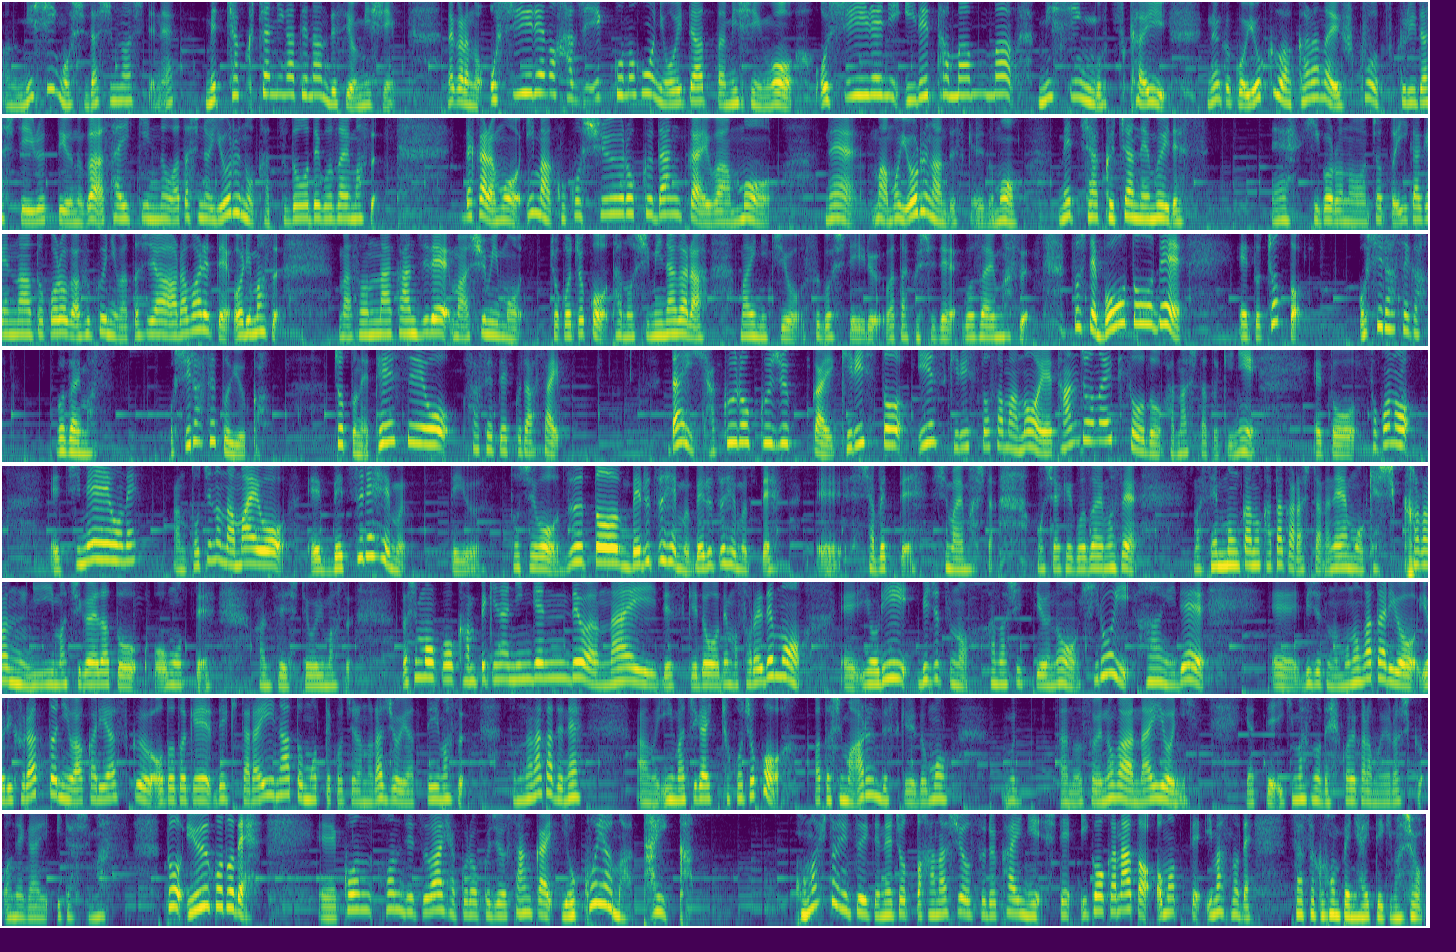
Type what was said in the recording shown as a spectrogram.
あのミシンをしだしましてね。めちゃくちゃ苦手なんですよミシン。だからの押し入れの端っこの方に置いてあったミシンを押し入れに入れたまんまミシンを使いなんかこうよくわからない服を作り出しているっていうのが最近の私の夜の活動でございます。だからもう今ここ収録段階はもうねまあもう夜なんですけれどもめちゃくちゃ眠いです。ね日頃のちょっといい加減なところが服に私は現れております。まあそんな感じで、まあ、趣味もちょこちょこ楽しみながら毎日を過ごしている私でございます。そして冒頭で、えっと、ちょっとお知らせがございます。お知らせというかちょっとね訂正をさせてください。第160回キリストイエス・キリスト様の、えー、誕生のエピソードを話した時に、えっと、そこの、えー、地名をねあの土地の名前を、えー、ベツレヘムっていう土地をずっとベルツヘムベルツヘムってえー、喋ってしまいました。申し訳ございません、まあ、専門家の方からしたらねもうけしからん言い間違いだと思って反省しております。私もこう完璧な人間ではないですけどでもそれでも、えー、より美術の話っていうのを広い範囲で、えー、美術の物語をよりフラットに分かりやすくお届けできたらいいなと思ってこちらのラジオをやっていますそんな中でねあの言い間違いちょこちょこ私もあるんですけれどもあのそういうのがないようにやっていきますのでこれからもよろしくお願いいたします。ということで、えー、本日は163回横山大観この人についてねちょっと話をする回にしていこうかなと思っていますので早速本編に入っていきましょう。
